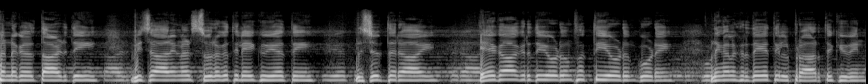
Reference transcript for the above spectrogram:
കണ്ണുകൾ താഴ്ത്തി വിചാരങ്ങൾ സ്വർഗത്തിലേക്ക് ഉയർത്തി നിശബ്ദരായി ഏകാഗ്രതയോടും ഭക്തിയോടും കൂടെ നിങ്ങൾ ഹൃദയത്തിൽ പ്രാർത്ഥിക്കുവിൻ.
